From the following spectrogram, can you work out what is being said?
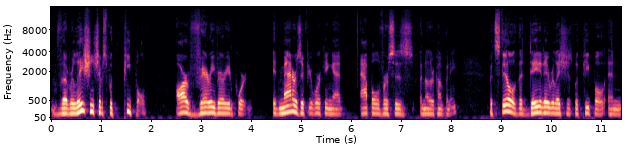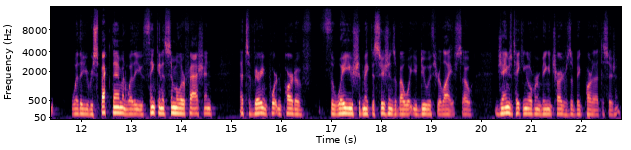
The relationships with people are very, very important. It matters if you're working at Apple versus another company. But still, the day to day relationships with people and whether you respect them and whether you think in a similar fashion, that's a very important part of the way you should make decisions about what you do with your life. So, James taking over and being in charge was a big part of that decision.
